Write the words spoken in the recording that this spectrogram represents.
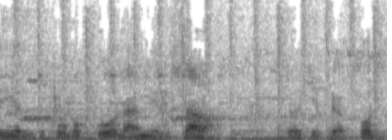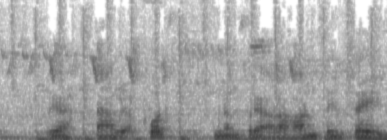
ទានចំពោះបុគ្គលដែលមានសិលដូចជាព្រះពុទ្ធព្រះតាវពុទ្ធនិងព្រះអរហន្តផ្សេងផ្សេងៗ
